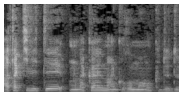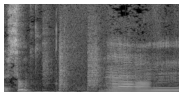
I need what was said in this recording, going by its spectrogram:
Attractivité, on a quand même un gros manque de 200. Euh, De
